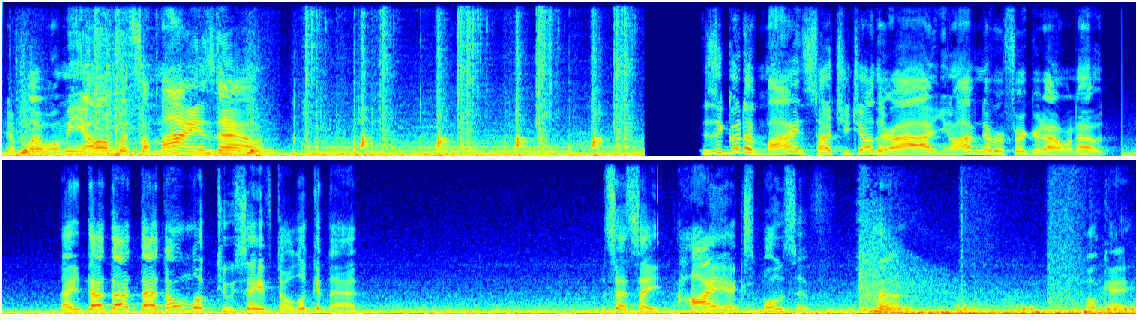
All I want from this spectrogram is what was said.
Yeah, play with me. I'll put some mines down. Is it good if mines touch each other? I, you know, I've never figured that one out. Like, that, that, that don't look too safe, though. Look at that. What's that say? High explosive? okay.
